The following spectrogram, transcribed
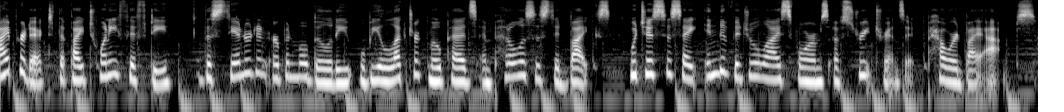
I predict that by 2050, the standard in urban mobility will be electric mopeds and pedal assisted bikes, which is to say, individualized forms of street transit powered by apps.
